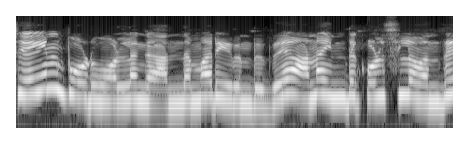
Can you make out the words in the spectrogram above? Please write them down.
செயின் போடுவோம் இல்லைங்க அந்த மாதிரி இருந்தது. ஆனால் இந்த கொலுசில் வந்து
